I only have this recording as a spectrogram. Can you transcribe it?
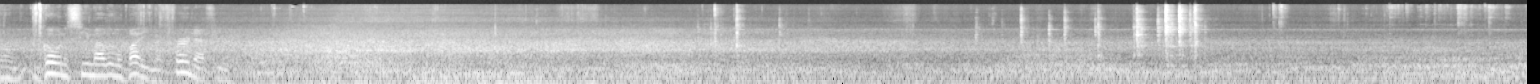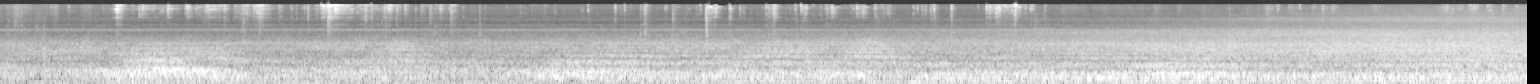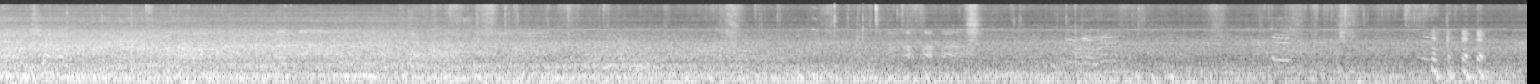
So I'm going to see my little buddy, my fur nephew.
